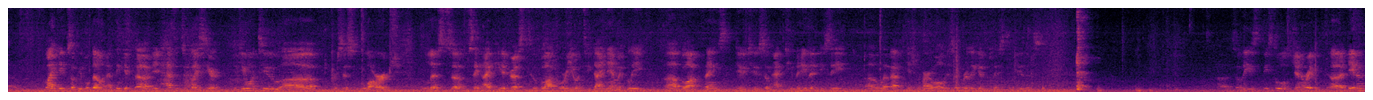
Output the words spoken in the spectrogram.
uh, like it, some people don't. I think it, uh, it has its place here. If you want to uh, persist large lists of, say, IP address to block, or you want to dynamically uh, block things due to some activity that you see, uh, Web Application Firewall is a really good place to do this. Uh, so these, these tools generate uh, data.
